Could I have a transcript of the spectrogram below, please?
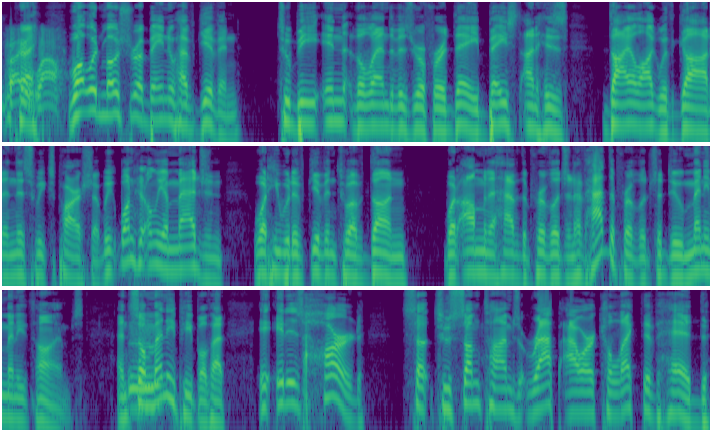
Right, right, wow. What would Moshe Rabbeinu have given to be in the land of Israel for a day based on his dialogue with God in this week's Parsha. We, one can only imagine what he would have given to have done what I'm going to have the privilege and have had the privilege to do many, many times. And mm-hmm. so many people have had. it, it is hard so, to sometimes wrap our collective head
